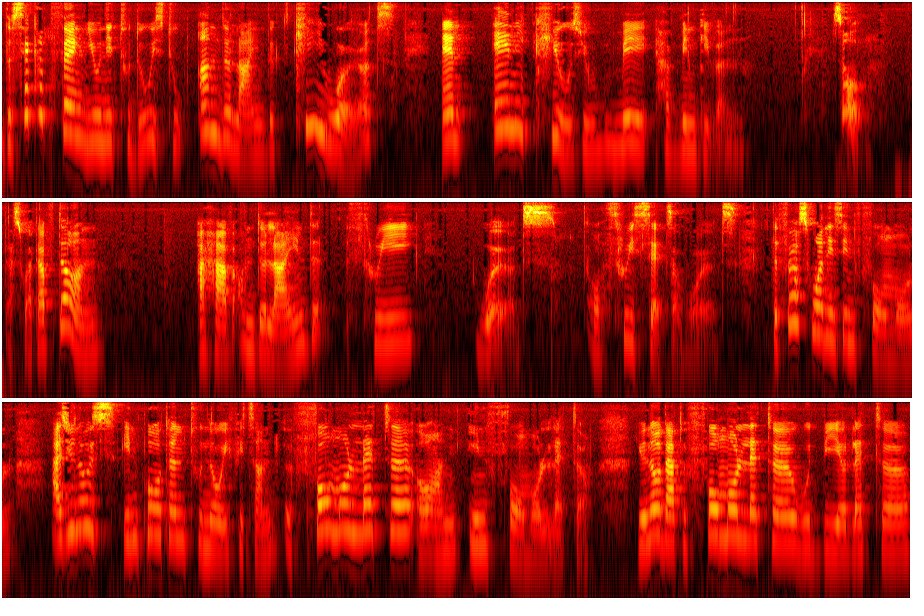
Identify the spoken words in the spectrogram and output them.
The second thing you need to do is to underline the key words and any cues you may have been given. So that's what I've done. I have underlined three words or three sets of words. The first one is informal. As you know, it's important to know if it's an, a formal letter or an informal letter. You know that a formal letter would be a letter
